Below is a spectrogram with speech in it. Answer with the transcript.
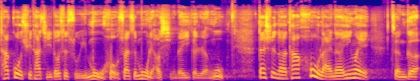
他过去他其实都是属于幕后，算是幕僚型的一个人物。但是呢，他后来呢，因为整个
